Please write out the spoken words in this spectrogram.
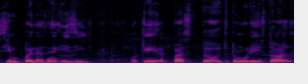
simple lah, sangat easy. Okay, lepas tu, kita tunggu dia install.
